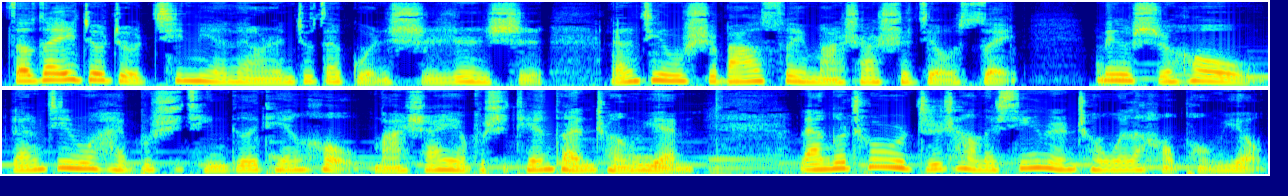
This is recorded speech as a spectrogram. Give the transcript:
早在一九九七年，两人就在滚石认识。梁静茹十八岁，玛莎十九岁。那个时候，梁静茹还不是情歌天后，玛莎也不是天团成员。两个初入职场的新人成为了好朋友。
